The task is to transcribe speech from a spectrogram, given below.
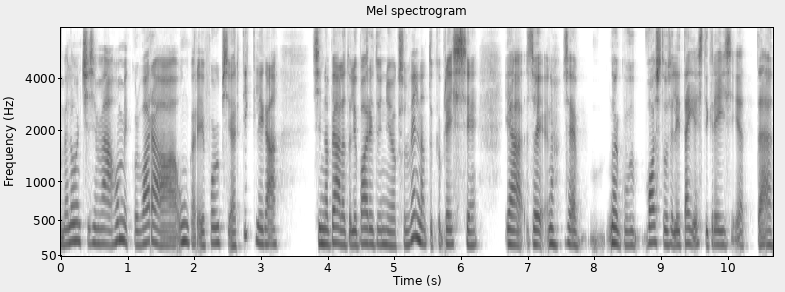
me launch isime hommikul vara Ungari Forbesi artikliga. sinna peale tuli paari tunni jooksul veel natuke pressi ja see noh, see nagu vastus oli täiesti crazy, et äh,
